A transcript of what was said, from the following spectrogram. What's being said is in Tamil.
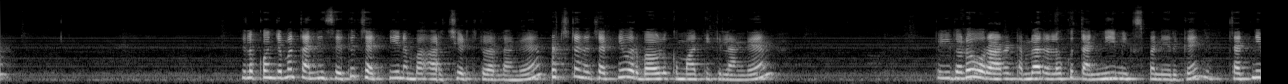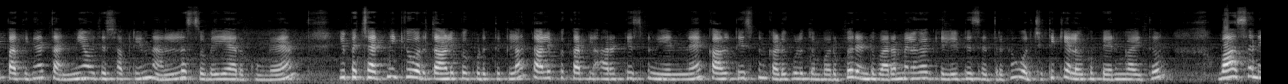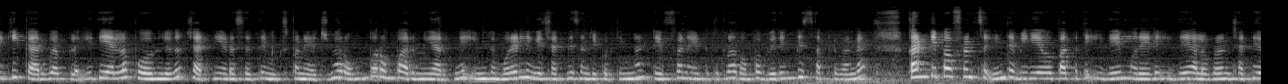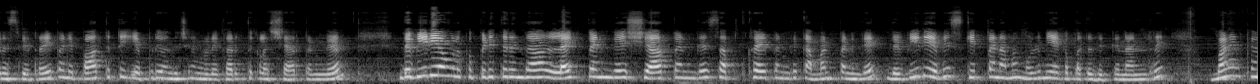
இதில் கொஞ்சமாக தண்ணி சேர்த்து சட்னியை நம்ம அரைச்சி எடுத்துகிட்டு வரலாங்க. அரைச்சிட்டு அந்த சட்னி ஒரு பவுலுக்கு மாற்றிக்கலாங்க இப்போ இதோட ஒரு அரை டம்ளர் அளவுக்கு தண்ணி மிக்ஸ் பண்ணியிருக்கேன். சட்னி பார்த்திங்கன்னா தண்ணியாக வச்சு சாப்பிட்டீங்கன்னா நல்ல சுவையாக இருக்குங்க. இப்போ சட்னிக்கு ஒரு தாளிப்பு கொடுத்துக்கலாம். தாளிப்பு கட்டில் அரை டீஸ்பூன் எண்ணெய் கால் டீஸ்பூன் கடுகுளுத்தம் பருப்பு ரெண்டு வரமிளகாய் கிள்ளிட்டு சேர்த்துருக்கேன். ஒரு சிட்டிக்கு அளவுக்கு பெருங்காயத்தூள் வாசனைக்கு கருவேப்பிலை. இது எல்லாம் பொறிஞ்சதும் சட்னியோட சேர்த்து மிக்ஸ் பண்ணி வச்சுங்க. ரொம்ப ரொம்ப அருமையாக இருக்குங்க. இந்த முறையில் நீங்கள் சட்னி செஞ்சு கொடுத்தீங்கன்னா டிஃபன் ஐட்டத்துக்குலாம் ரொம்ப விரும்பி சாப்பிடுவாங்க. கண்டிப்பாக ஃப்ரெண்ட்ஸ் இந்த வீடியோவை பார்த்துட்டு இதே முறையில் இதே அளவுடன் சட்னி ரெசிபியை ட்ரை பண்ணி பார்த்துட்டு எப்படி வந்துச்சு உங்களுடைய கருத்துக்களை ஷேர் பண்ணுங்கள் இந்த வீடியோ உங்களுக்கு பிடித்திருந்தால் லைக் பண்ணுங்கள் ஷேர் பண்ணுங்கள் சப்ஸ்கிரைப் பண்ணுங்கள் கமெண்ட் பண்ணுங்கள் இந்த வீடியோவை ஸ்கிப் பண்ணாமல் முழுமையாக பார்த்ததுக்கு நன்றி. வணக்கம்.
